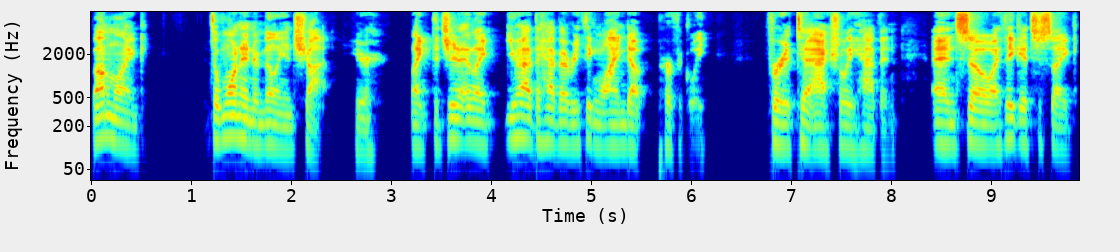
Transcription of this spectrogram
But I'm like, it's a one in a million shot here. Like the like you have to have everything lined up perfectly for it to actually happen. And so I think it's just like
